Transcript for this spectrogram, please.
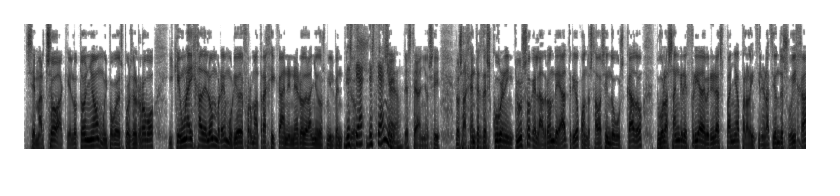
se marchó aquel otoño, muy poco después del robo, y que una hija del hombre murió de forma trágica en enero del año 2022. ¿De este a- de este año? Sí, de este año, sí. Los agentes Descubren incluso que el ladrón de Atrio, cuando estaba siendo buscado, tuvo la sangre fría de venir a España para la incineración de su hija,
